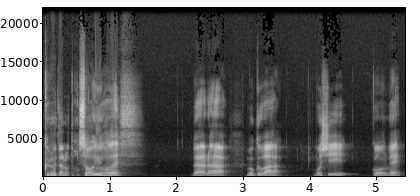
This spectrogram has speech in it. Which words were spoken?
黒いだろうとそういうことです。だから僕はもしこうね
